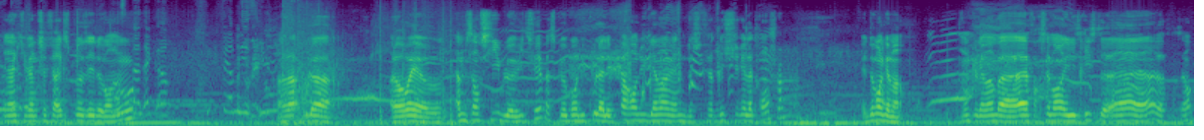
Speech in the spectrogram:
Il y en a un qui vient de se faire exploser devant nous. Voilà, oula. Alors ouais, euh, âme sensible vite fait parce que bon du coup là les parents du gamin viennent de se faire déchirer la tronche. Et devant le gamin. Donc le gamin bah ouais, forcément il est triste, euh, euh, forcément.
